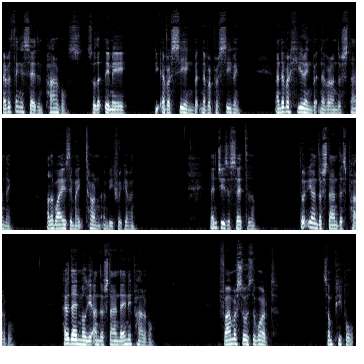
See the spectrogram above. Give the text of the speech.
everything is said in parables, so that they may be ever seeing but never perceiving, and ever hearing but never understanding. Otherwise they might turn and be forgiven. Then Jesus said to them, Don't you understand this parable? How then will you understand any parable? The farmer sows the word. Some people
